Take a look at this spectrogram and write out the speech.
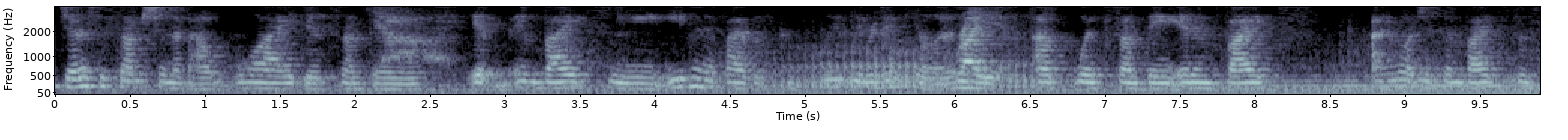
generous assumption about why I did something, it invites me, even if I was completely ridiculous right. uh, with something, it invites, I don't know, it just invites this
